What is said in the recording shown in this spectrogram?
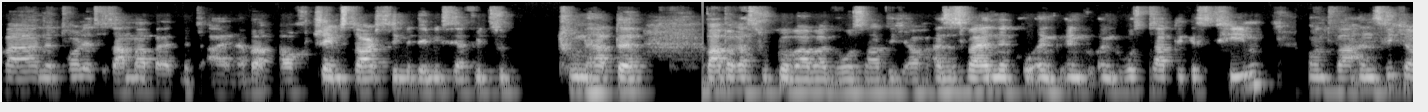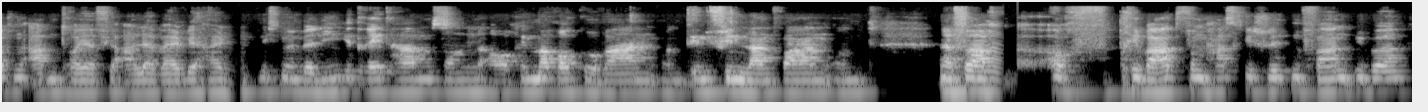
war eine tolle Zusammenarbeit mit allen. Aber auch James Darcy, mit dem ich sehr viel zu tun hatte. Barbara Sukowa war großartig auch. Also es war eine, ein, ein, großartiges Team und war an sich auch ein Abenteuer für alle, weil wir halt nicht nur in Berlin gedreht haben, sondern auch in Marokko waren und in Finnland waren und einfach auch privat vom Husky-Schlitten fahren über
